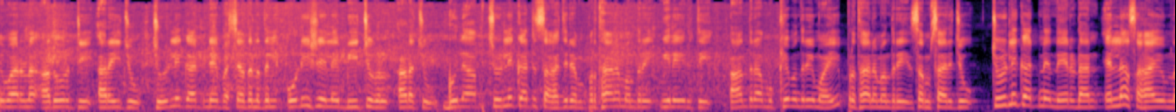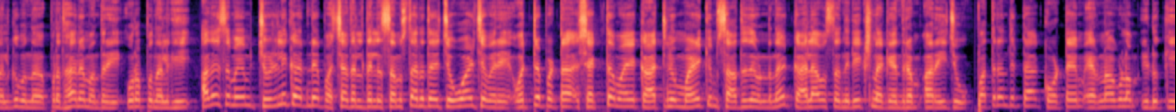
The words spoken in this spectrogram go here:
നിവാരണ അതോറിറ്റി അറിയിച്ചു. ചുഴലിക്കാറ്റിന്റെ പശ്ചാത്തലത്തിൽ ഒഡീഷയിലെ ബീച്ചുകൾ അടച്ചു. ഗുലാബ് ചുഴലിക്കാറ്റ് സാഹചര്യം പ്രധാനമന്ത്രി വിലയിരുത്തി. ആന്ധ്ര മുഖ്യമന്ത്രിയുമായി പ്രധാനമന്ത്രി സംസാരിച്ചു. ചുഴലിക്കാറ്റിനെ നേരിടാൻ എല്ലാ സഹായവും നൽകുമെന്ന് പ്രധാനമന്ത്രി ഉറപ്പു നൽകി. അതേസമയം ചുഴലിക്കാറ്റിന്റെ പശ്ചാത്തലത്തിൽ സംസ്ഥാനത്തെ ചൊവ്വാഴ്ച വരെ ഒറ്റപ്പെട്ട ശക്തമായ കാറ്റിനും മഴയ്ക്കും സാധ്യതയുണ്ടെന്ന് കാലാവസ്ഥാ നിരീക്ഷണ കേന്ദ്രം അറിയിച്ചു. പത്തനംതിട്ട കോട്ടയം എറണാകുളം ഇടുക്കി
